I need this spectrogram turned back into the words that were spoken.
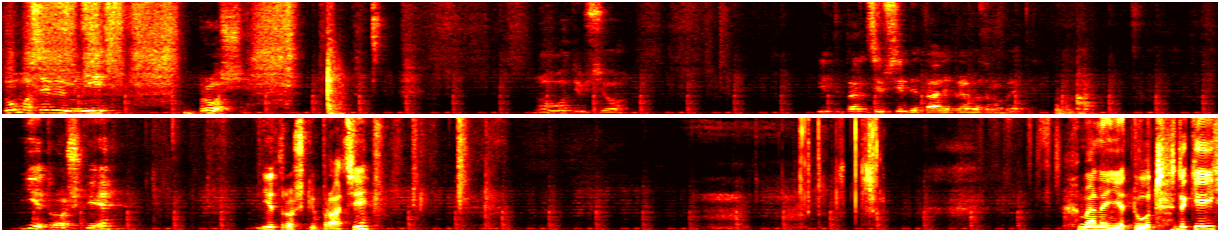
то в масиві мені проще. Ну от і все. І тепер ці всі деталі треба зробити. Є трошки. Є трошки праці. У мене є тут такий.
